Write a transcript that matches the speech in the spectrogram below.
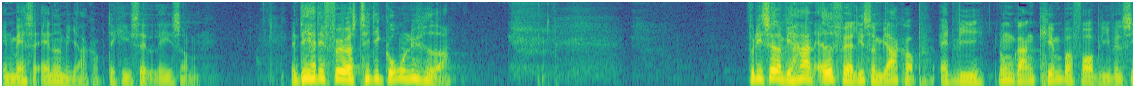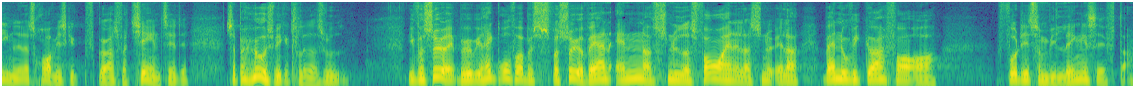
en masse andet med Jakob. Det kan I selv læse om. Men det her, det fører os til de gode nyheder. Fordi selvom vi har en adfærd ligesom Jakob, at vi nogle gange kæmper for at blive velsignet, eller tror, at vi skal gøre os fortjent til det, så behøves vi ikke at klæde os ud. Vi, forsøger, vi har ikke brug for at forsøge at være en anden og snyde os foran, eller, sny, eller hvad nu vi gør for at få det, som vi længes efter.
